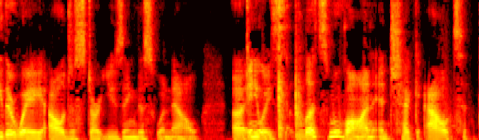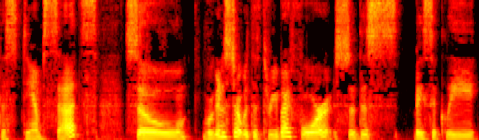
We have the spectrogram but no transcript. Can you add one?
Either way, I'll just start using this one now. Uh, anyways, let's move on and check out the stamp sets. So we're going to start with the 3x4. So this basically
